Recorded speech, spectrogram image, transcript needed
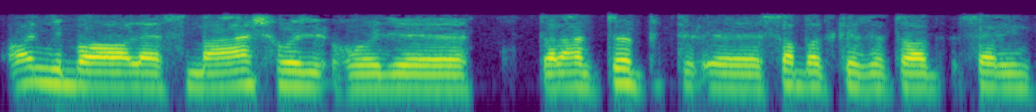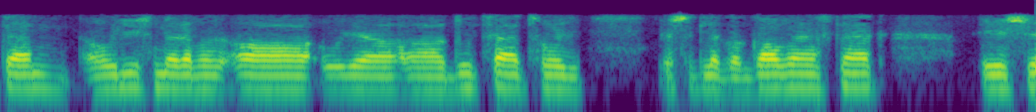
annyiba lesz más, hogy, hogy talán több szabad kezet ad szerintem, ahogy ismerem a, ugye a Ducát, hogy esetleg a Gavensnek, és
